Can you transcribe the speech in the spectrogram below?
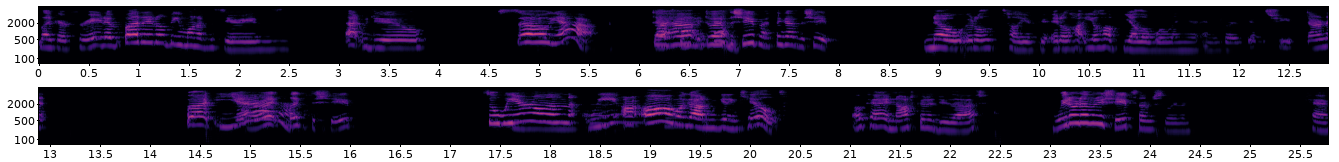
like our creative, but it'll be one of the series that we do. So yeah. do I That's have do I have the sheep? I think I have the sheep. No, it'll tell you if you it'll ha- you'll have yellow wool in your inventory if you have the sheep. Darn it. But yeah. Alright, click the sheep. So we are on. We are. Oh my god, I'm getting killed. Okay, not gonna do that. We don't have any sheep, so I'm just leaving. Okay.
